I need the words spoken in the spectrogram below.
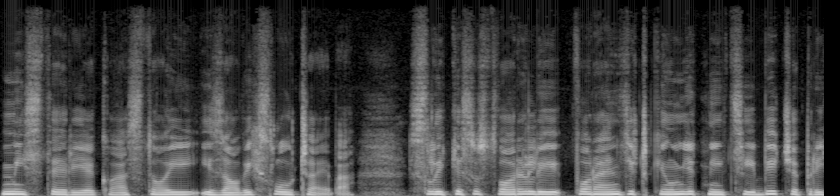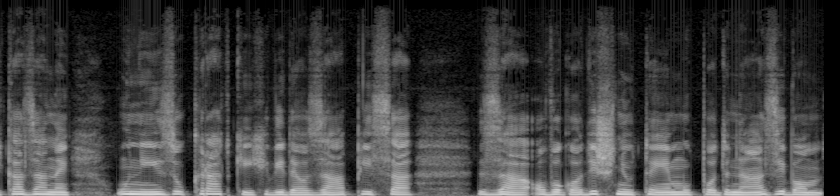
misterije koja stoji iza ovih slučajeva. Slike su stvorili forenzički umjetnici i bit će prikazane u nizu kratkih videozapisa za ovogodišnju temu pod nazivom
